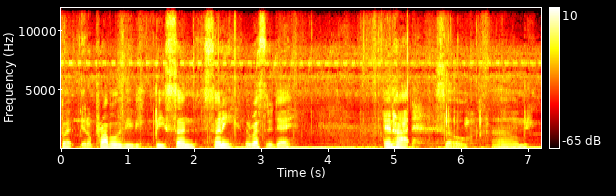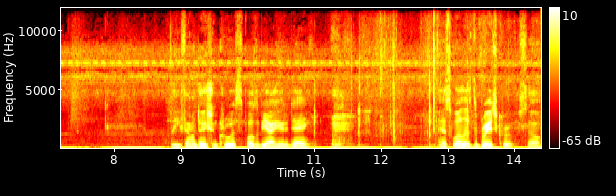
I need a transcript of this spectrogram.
But it'll probably be, be sun, sunny the rest of the day and hot. So um, the foundation crew is supposed to be out here today as well as the bridge crew. So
